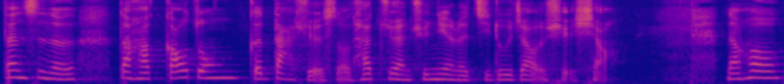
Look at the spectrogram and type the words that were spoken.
但是呢，到他高中跟大学的时候，他居然去念了基督教的学校。然后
